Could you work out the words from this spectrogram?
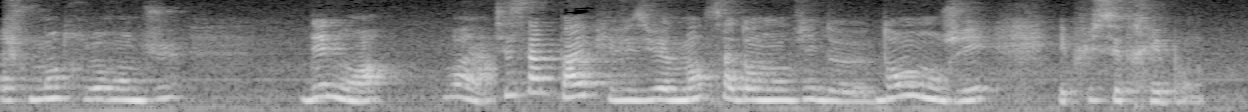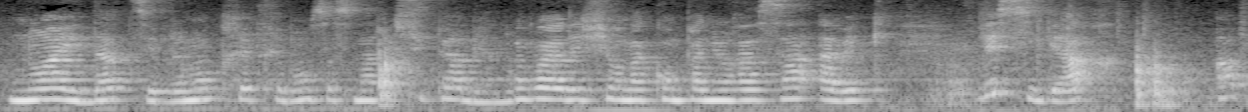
Je vous montre le rendu des noix. Voilà, c'est sympa et puis visuellement ça donne envie d'en manger et puis c'est très bon. Noix et date c'est vraiment très très bon ça se marie super bien. Donc voilà les filles on accompagnera ça avec les cigares. Hop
